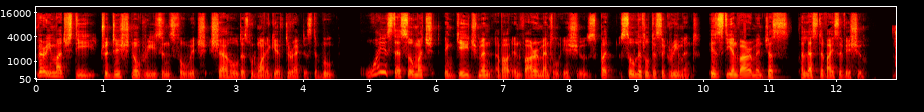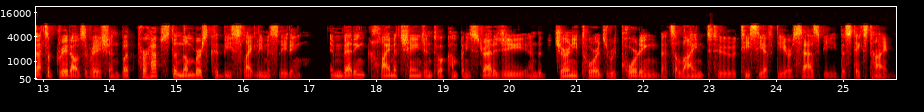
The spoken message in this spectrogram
very much the traditional reasons for which shareholders would want to give directors the boot. Why is there so much engagement about environmental issues, but so little disagreement? Is the environment just a less divisive issue? That's a great observation, but perhaps the numbers could be slightly misleading. Embedding climate change into a company's strategy and the journey towards reporting that's aligned to TCFD or SASB, this takes time.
